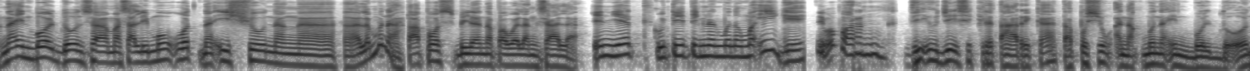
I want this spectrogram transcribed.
Na-involved doon sa masalimuot na issue ng, ah, alam mo na, tapos bilang napawalang sala. And yet, kung titingnan mo ng maigi, di ba parang DOJ secretary ka, tapos yung anak mo na involved doon,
